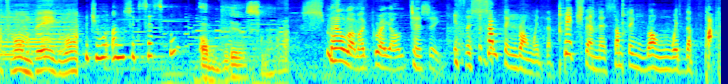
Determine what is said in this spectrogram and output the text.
Blimey, that's one big woman. But you were unsuccessful. Obviously. Smell like my great aunt Tessie. If there's something wrong with the bitch, then there's something wrong with the pup.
